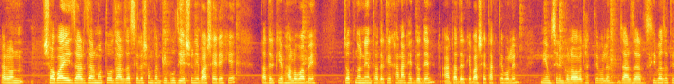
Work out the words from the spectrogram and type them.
কারণ সবাই যার যার মতো, যার যার ছেলে সন্তানকে বুঝিয়ে শুনিয়ে বাসায় রেখে তাদেরকে ভালোভাবে যত্ন নেন, তাদেরকে খানা খাদ্য দেন, আর তাদেরকে বাসায় থাকতে বলেন। নিয়ম শৃঙ্খলাভাবে থাকতে বলেন, যার যার হিফাজতে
